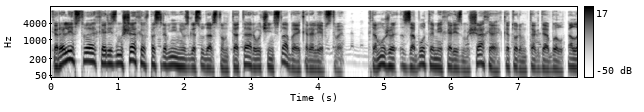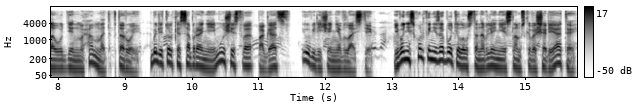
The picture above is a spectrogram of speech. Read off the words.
Королевство Харизмшахов по сравнению с государством татар очень слабое королевство. Тому же заботами Харизм-Шаха, которым тогда был Алауддин Мухаммад II, были только собрание имущества, богатств и увеличение власти. Его нисколько не заботило установление исламского шариата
